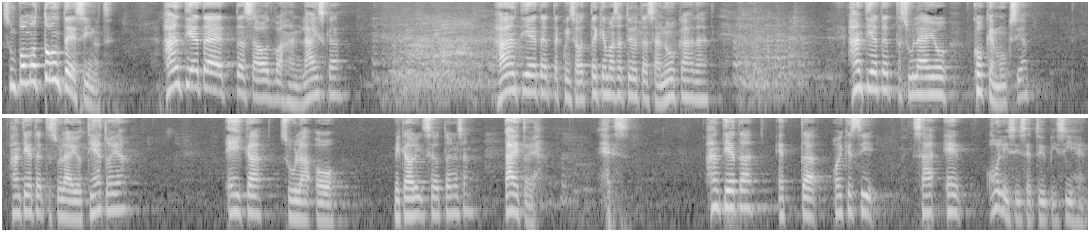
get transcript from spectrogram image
sun pomo tuntee sinut. Hän tietää, että sä oot vähän laiska, hän tietää, että kun sä oot tekemässä työtä, sä nukahdat. Hän tietää, että sulla ei ole kokemuksia. Hän tietää, että sulla ei ole tietoja. Eikä sulla ole, mikä oli se toinen sana? Taitoja. Yes. Hän tietää, että oikeasti sä et olisi se tyyppi siihen.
